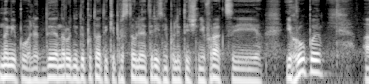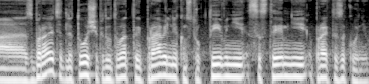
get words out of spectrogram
на мій погляд, де народні депутати, які представляють різні політичні фракції і групи, збираються для того, щоб підготувати правильні, конструктивні, системні проекти законів.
